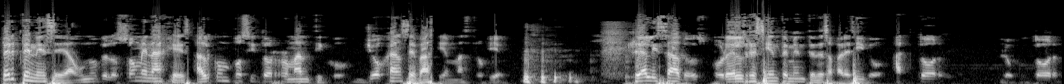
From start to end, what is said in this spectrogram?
pertenece a uno de los homenajes al compositor romántico Johann Sebastian Mastropiero, realizados por el recientemente desaparecido actor, locutor,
